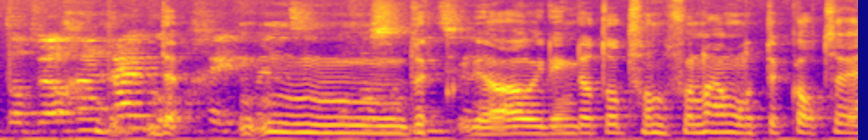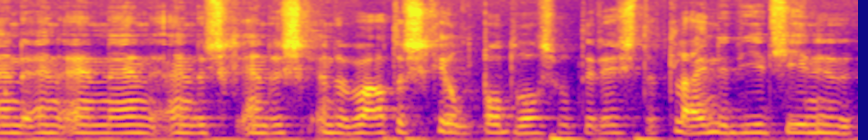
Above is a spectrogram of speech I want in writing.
dat wel gaan ruiken op een gegeven moment. Mm, ja, ik denk dat dat van voornamelijk de katten en, en, en, en, en, de, en, de, en de waterschildpad was, want de rest, het kleine diertje in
